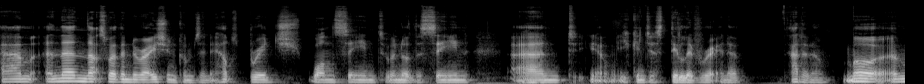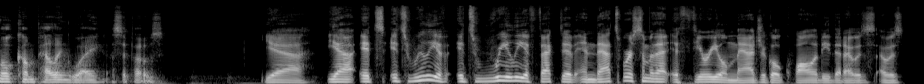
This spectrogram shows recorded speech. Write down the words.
Um, and then that's where the narration comes in. It helps bridge one scene to another scene, and you know you can just deliver it in a, I don't know, more a more compelling way, I suppose. Yeah, yeah, it's it's really it's really effective, and that's where some of that ethereal, magical quality that I was I was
